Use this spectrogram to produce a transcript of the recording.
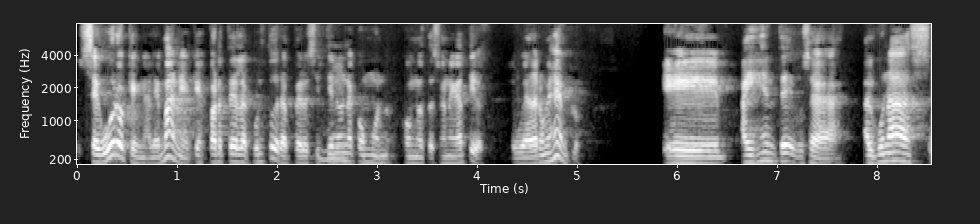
seguro que en Alemania, que es parte de la cultura, pero sí tiene Ujú. una conmo- connotación negativa. Le voy a dar un ejemplo. Eh, hay gente, o sea, algunos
